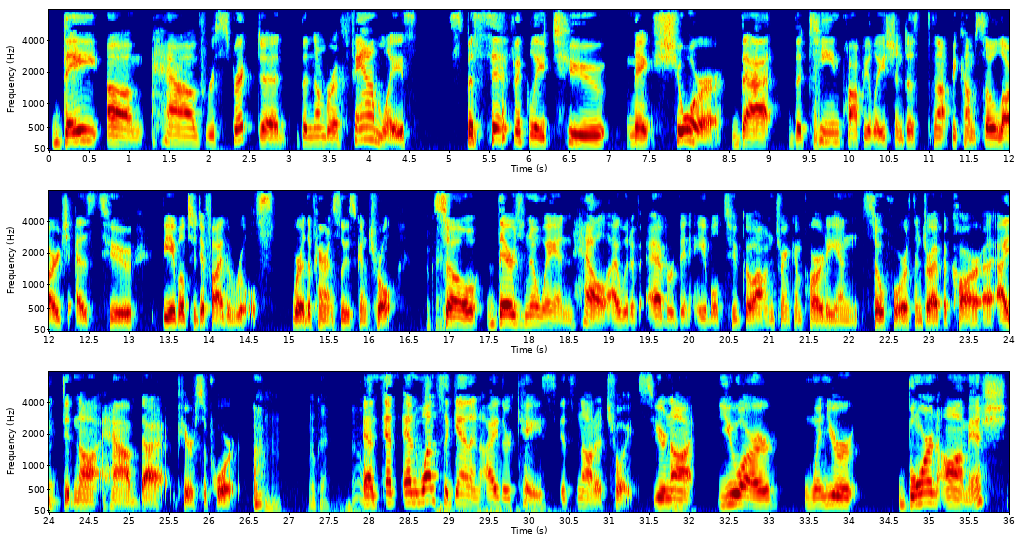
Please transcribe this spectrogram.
they um, have restricted the number of families specifically to make sure that the teen population does not become so large as to be able to defy the rules where the parents lose control. Okay. So there's no way in hell I would have ever been able to go out and drink and party and so forth and drive a car. I, I did not have that peer support. Mm-hmm. okay. Oh, And, and, and once again, in either case, it's not a choice. You're mm-hmm. not, you are, when you're born Amish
